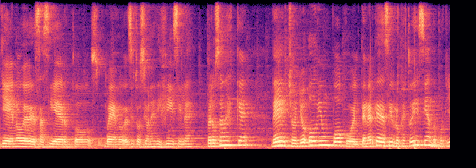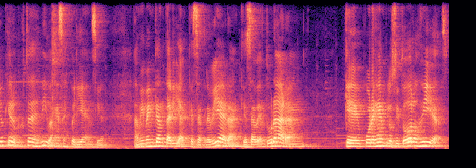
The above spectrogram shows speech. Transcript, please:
lleno de desaciertos, bueno, de situaciones difíciles. Pero sabes qué? De hecho, yo odio un poco el tener que decir lo que estoy diciendo porque yo quiero que ustedes vivan esa experiencia. A mí me encantaría que se atrevieran, que se aventuraran, que, por ejemplo, si todos los días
